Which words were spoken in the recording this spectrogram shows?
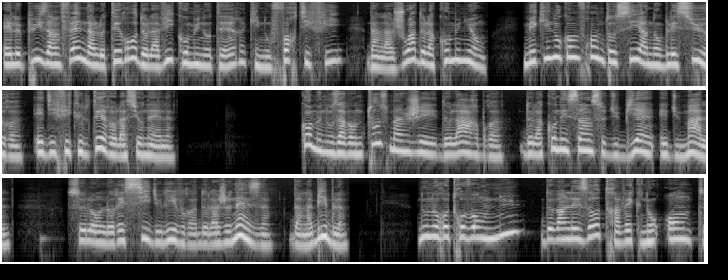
Elles puisent enfin dans le terreau de la vie communautaire qui nous fortifie dans la joie de la communion, mais qui nous confronte aussi à nos blessures et difficultés relationnelles. Comme nous avons tous mangé de l'arbre de la connaissance du bien et du mal, selon le récit du livre de la Genèse dans la Bible, nous nous retrouvons nus devant les autres avec nos hontes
